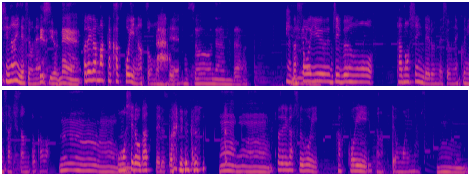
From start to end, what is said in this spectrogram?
しないんですよねで。すよね。それがまたかっこいいなと思って。あそうなんだ。なんかそうう。いう自分を楽しんでるんですよね、国崎さんとかは。うんうんうん。面白がってるというか、うんうんそれがすごいかっこいいなって思います。うん。うん。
